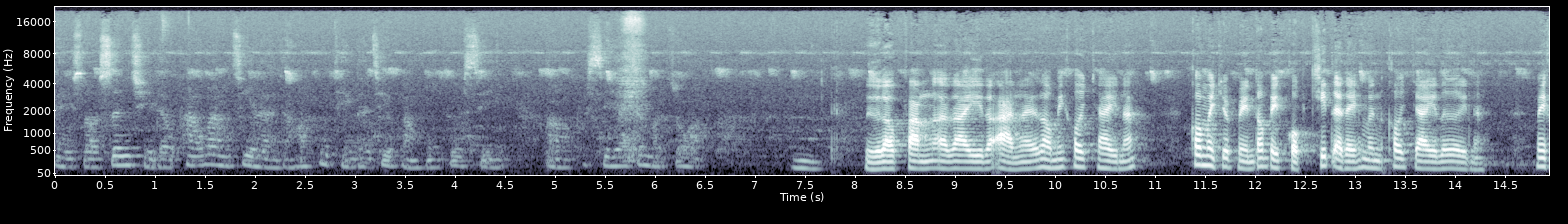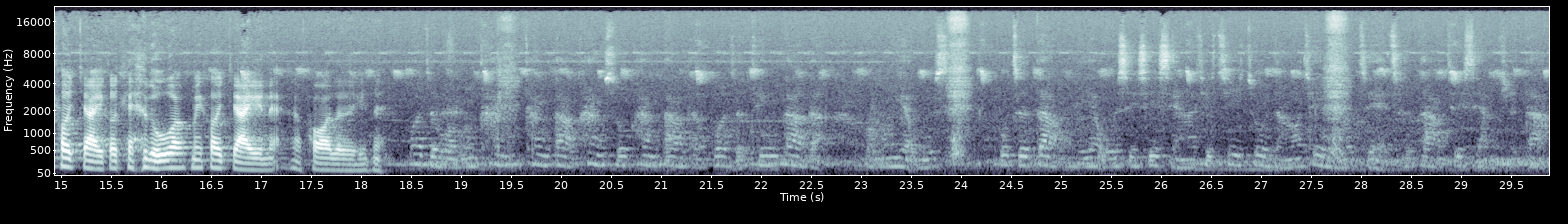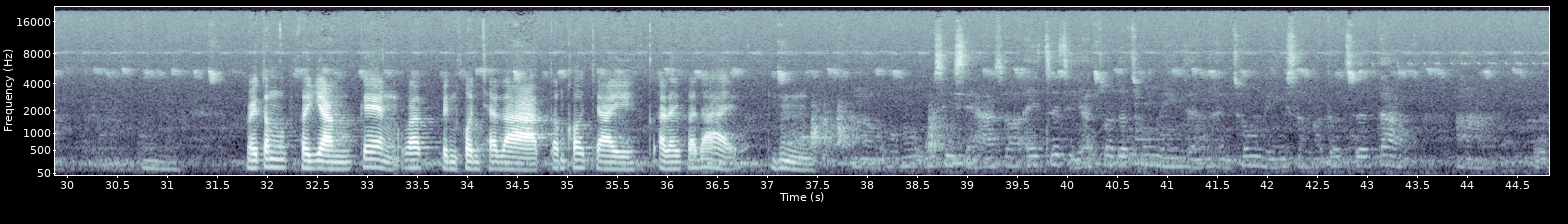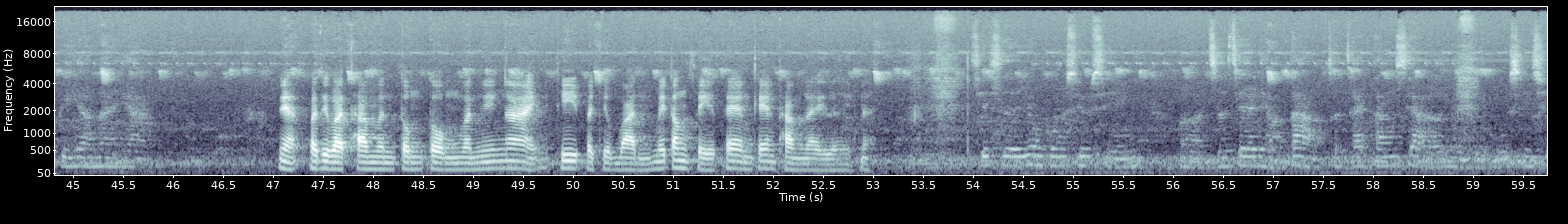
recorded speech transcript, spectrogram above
诶所升起的，怕忘记了，然后不停的去反复复习，呃，不需要这么做。 หรือเราฟังอะไรเราอ่านอะไรเราไม่เข้าใจนะ ก็ไม่จำเป็นต้องไปกบคิดอะไรให้มันเข้าใจเลยนะ ไม่เข้าใจก็แค่รู้ว่าไม่เข้าใจเนี่ย พอเลยนะ 或者我们看看到看书看到的，或者听到的，我们也无视不知道，也要无视去想要去记住，然后去了解、知道、去想知道。 ไม่ต้องพยายามแกล้งว่าเป็นคนฉลาดต้องเข้าใจอะไรก็ได้ อืม 啊、我们无需想要说，哎，自己要做个聪明人，很聪明，什么都知道，啊、不必要那样。 เนี่ย ปฏิบัติธรรมมันตรงๆ มันง่ายๆ ที่ปัจจุบันไม่ต้องเสแสร้งแกล้งทำอะไรเลยนะ 其实用功修行，呃，直截了当，只在当下而已，无需去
